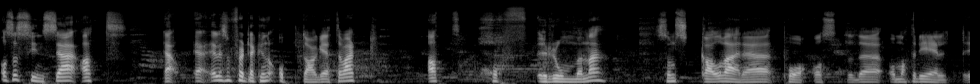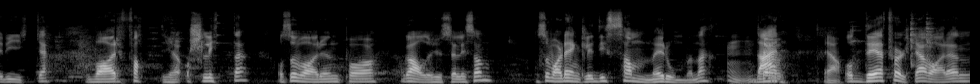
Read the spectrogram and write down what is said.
Og så syns jeg at ja, Jeg liksom følte jeg kunne oppdage etter hvert at hoffrommene som skal være påkostede og materielt rike, var fattige og slitte. Og så var hun på galehuset, liksom. Og så var det egentlig de samme rommene Mm, der. Ja. Og det følte jeg var en,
